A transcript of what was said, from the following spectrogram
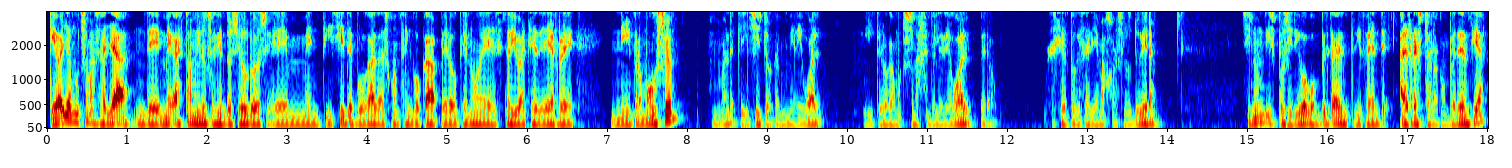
que vaya mucho más allá de me he gastado 1800 euros en 27 pulgadas con 5K, pero que no es no lleva HDR ni promotion, ¿vale? Que insisto que a mí me da igual, y creo que a muchísima gente le da igual, pero es cierto que sería mejor si lo tuviera, sin un dispositivo completamente diferente al resto de la competencia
